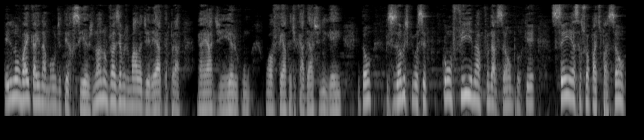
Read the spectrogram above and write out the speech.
Ele não vai cair na mão de terceiros. Nós não fazemos mala direta para ganhar dinheiro com uma oferta de cadastro de ninguém. Então, precisamos que você confie na fundação, porque sem essa sua participação,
